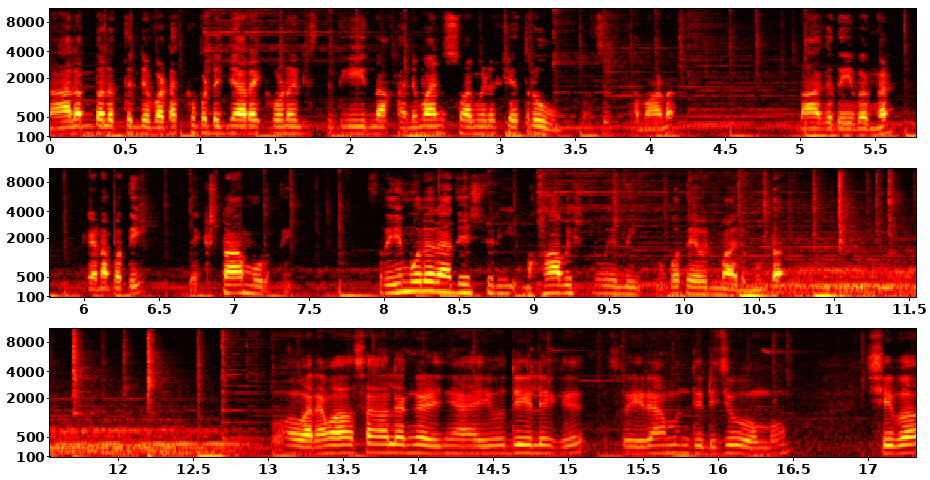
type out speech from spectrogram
നാലമ്പലത്തിന്റെ വടക്കു പടിഞ്ഞാറെ കോണിൽ സ്ഥിതി ചെയ്യുന്ന ഹനുമാൻ സ്വാമിയുടെ ക്ഷേത്രവും പ്രസിദ്ധമാണ്. നാഗദൈവങ്ങൾ ഗണപതി ദക്ഷിണാമൂർത്തി ശ്രീമൂലരാജേശ്വരി മഹാവിഷ്ണു എന്നീ ഉപദേവന്മാരുമുണ്ട്. വനവാസകാലം കഴിഞ്ഞ് അയോധ്യയിലേക്ക് ശ്രീരാമൻ തിരിച്ചു പോകുമ്പോൾ ശിവ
